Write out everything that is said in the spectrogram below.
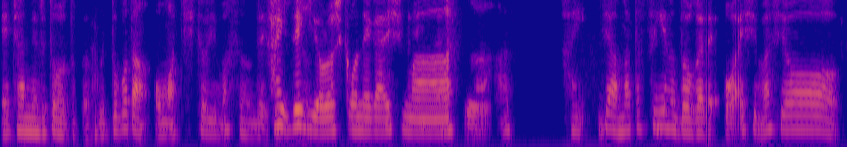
えーチャンネル登録とかグッドボタンお待ちしておりますので、はい。ぜひよろしくお願いします。はい。じゃあまた次の動画でお会いしましょう。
